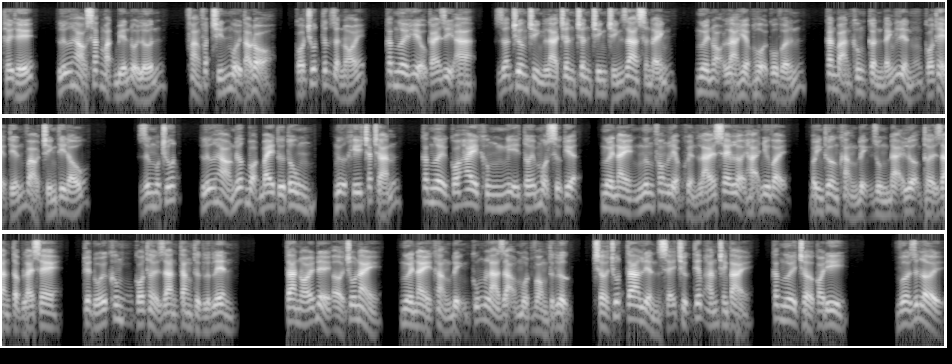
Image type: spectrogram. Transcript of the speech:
Thấy thế, lữ hào sắc mặt biến đổi lớn, phảng phất chín mùi táo đỏ, có chút tức giận nói, các ngươi hiểu cái gì à? Dẫn chương trình là chân chân chính chính ra sân đánh, người nọ là hiệp hội cố vấn, căn bản không cần đánh liền có thể tiến vào chính thi đấu. Dừng một chút, lữ hào nước bọt bay tứ tung ngựa khí chắc chắn, các ngươi có hay không nghĩ tới một sự kiện, người này ngưng phong liệp khuyển lái xe lợi hại như vậy, bình thường khẳng định dùng đại lượng thời gian tập lái xe tuyệt đối không có thời gian tăng thực lực lên. Ta nói để ở chỗ này, người này khẳng định cũng là dạo một vòng thực lực, chờ chút ta liền sẽ trực tiếp hắn tranh tài, các ngươi chờ coi đi. Vừa dứt lời,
